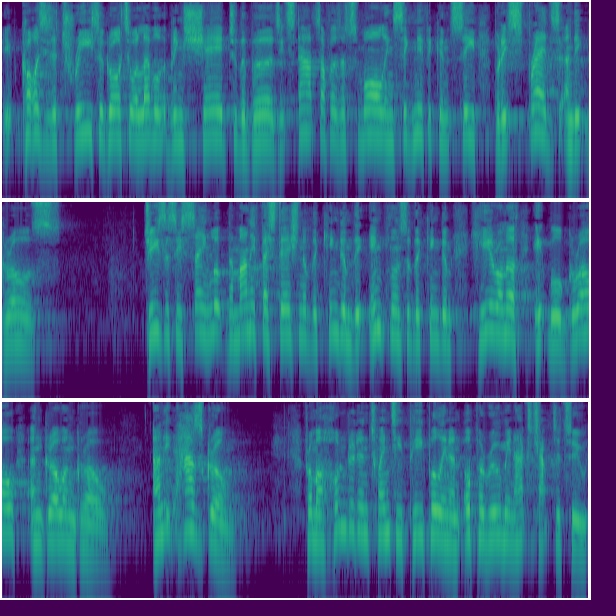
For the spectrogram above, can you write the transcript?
It causes a tree to grow to a level that brings shade to the birds. It starts off as a small, insignificant seed, but it spreads and it grows. Jesus is saying, look, the manifestation of the kingdom, the influence of the kingdom here on earth, it will grow and grow and grow. And it has grown. From 120 people in an upper room in Acts chapter 2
